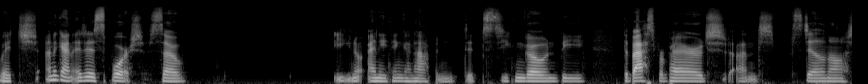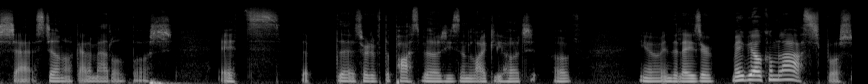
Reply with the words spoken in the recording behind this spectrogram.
which and again it is sport so you know anything can happen it's you can go and be the best prepared and still not uh, still not get a medal but it's the the sort of the possibilities and likelihood of you know in the laser maybe I'll come last but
